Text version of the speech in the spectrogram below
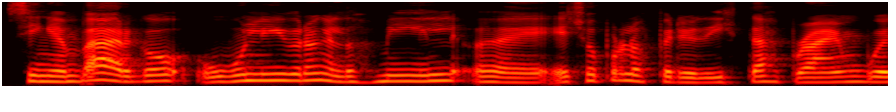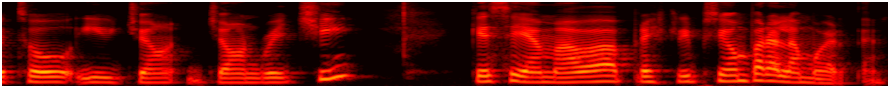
Sin embargo, hubo un libro en el 2000 eh, hecho por los periodistas Brian Whittle y John, John Ritchie que se llamaba Prescripción para la muerte.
